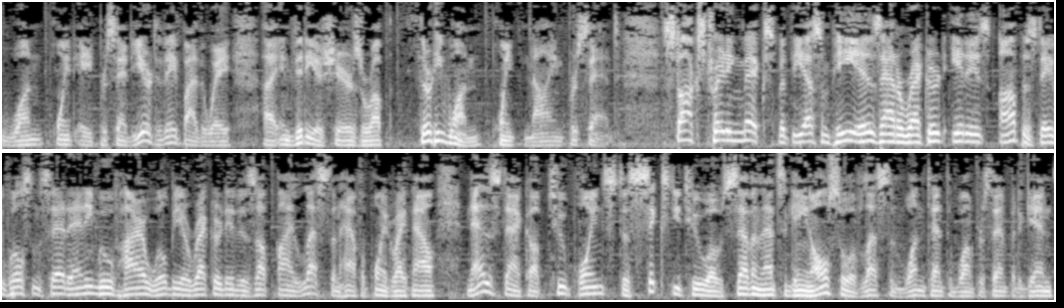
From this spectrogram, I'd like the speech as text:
1.8%. Year to date, by the way, uh, NVIDIA shares are up 31.9%. Stocks trading mixed, but the S&P is at a record. It is up, as Dave Wilson said, any move higher will be a record. It is up by less than half a point right now. NASDAQ up two points to 6207. That's a gain also of less than one tenth of 1%, but again,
